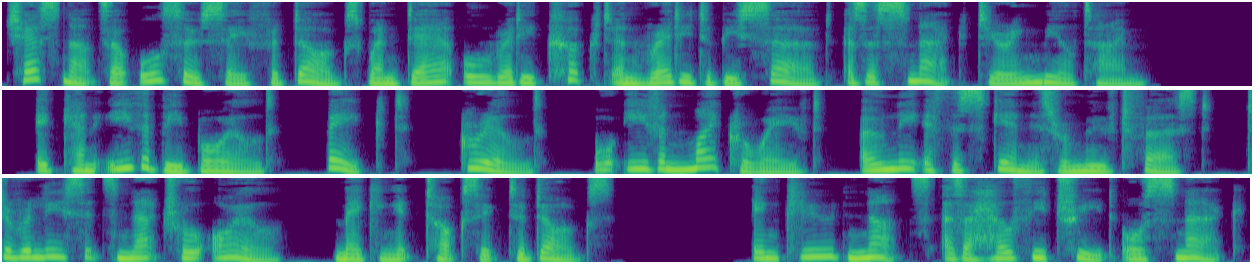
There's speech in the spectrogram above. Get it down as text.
Chestnuts are also safe for dogs when they're already cooked and ready to be served as a snack during mealtime. It can either be boiled, baked, grilled, or even microwaved, only if the skin is removed first, to release its natural oil, making it toxic to dogs. Include nuts as a healthy treat or snack.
